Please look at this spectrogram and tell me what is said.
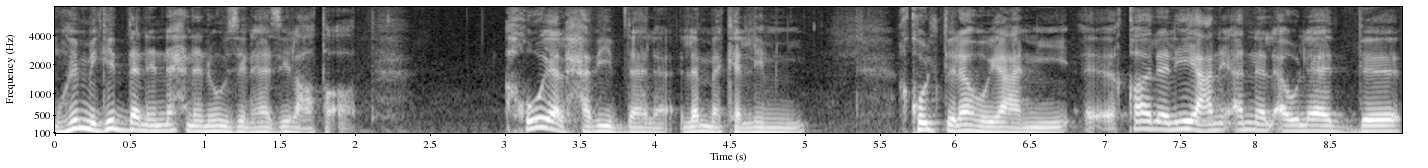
مهم جدا إن إحنا نوزن هذه العطاءات. أخويا الحبيب ده لما كلمني قلت له يعني قال لي يعني أن الأولاد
